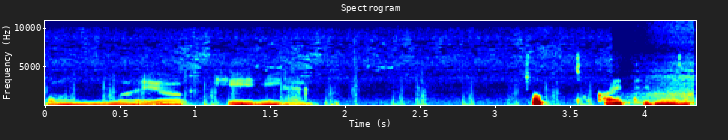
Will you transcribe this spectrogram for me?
ほんまや、気に。ちょっと変えてみよう。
